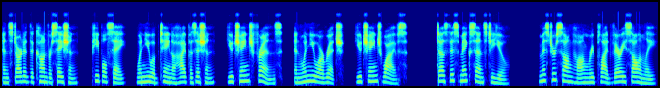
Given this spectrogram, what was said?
and started the conversation, people say, when you obtain a high position, you change friends, and when you are rich, you change wives. Does this make sense to you? Mr. Song Hong replied very solemnly,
